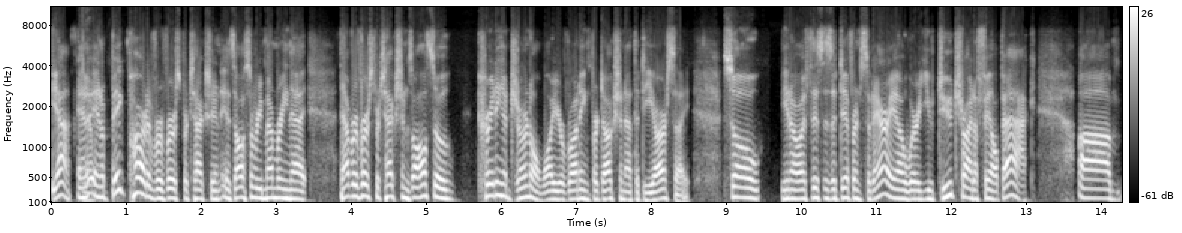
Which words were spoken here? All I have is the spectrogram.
Yeah and, and a big part of reverse protection is also remembering that that reverse protection is also creating a journal while you're running production at the dr site. So you know if this is a different scenario where you do try to fail back um,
